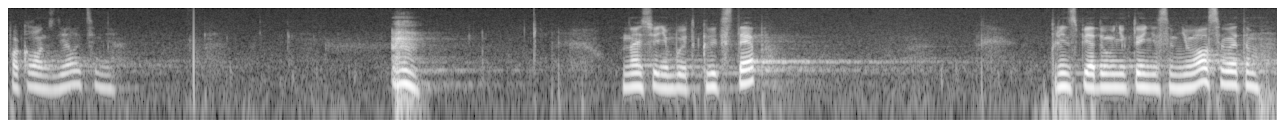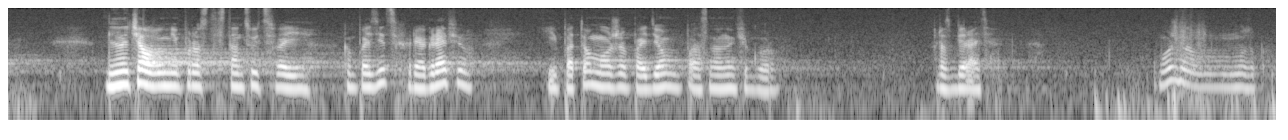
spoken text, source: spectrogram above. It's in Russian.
поклон сделайте мне. У нас сегодня будет Step. В принципе, я думаю, никто и не сомневался в этом. Для начала вы мне просто станцуйте свои композиции, хореографию, и потом мы уже пойдем по основным фигурам разбирать. Можно музыку?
